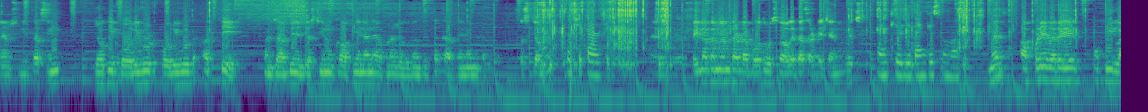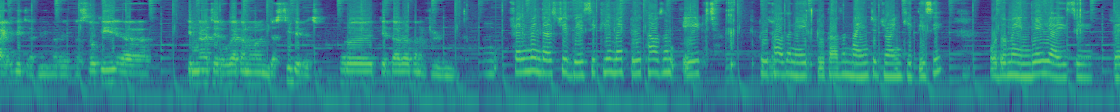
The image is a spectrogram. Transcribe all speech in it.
ਮੈਮ ਸੁਨੀਤਾ ਸਿੰਘ ਜੋ ਕਿ ਬਾਲੀਵੁੱਡ ਪੋਲੀਵੁੱਡ ਅਤੇ ਪੰਜਾਬੀ ਇੰਡਸਟਰੀ ਨੂੰ ਕਾਫੀ ਇਹਨਾਂ ਨੇ ਆਪਣਾ ਯੋਗਦਾਨ ਦਿੱਤਾ ਕਰਦੇ ਨੇ। ਸਤਿ ਸ਼੍ਰੀ ਅਕਾਲ ਜੀ। ਪਹਿਲਾਂ ਤਾਂ ਮੈਮ ਤੁਹਾਡਾ ਬਹੁਤ ਬਹੁਤ ਸਵਾਗਤ ਹੈ ਸਾਡੇ ਚੈਨਲ ਵਿੱਚ। Thank you ji thank you so much ਮੈਂ ਆਪਣੇ ਬਾਰੇ ਆਪਣੀ ਲਾਈਫ ਦੀ ਜਰਨੀ ਬਾਰੇ ਦੱਸੋ ਕਿ ਕਿੰਨਾ ਚਿਰ ਹੋ ਗਿਆ ਤੁਹਾਨੂੰ ਇੰਡਸਟਰੀ ਦੇ ਵਿੱਚ ਔਰ ਕਿੱਦਾਂ ਦਾ ਤੁਹਾਨੂੰ ਫੀਲਡ ਨੂੰ? ਫਿਲਮ ਇੰਡਸਟਰੀ ਬੇਸਿਕਲੀ ਮੈਂ 2008 ਚ 2008 2009 ਚ ਜੁਆਇਨ ਕੀਤੀ ਸੀ। ਉਦੋਂ ਮੈਂ ਇੰਡੀਆ ਹੀ ਆਈ ਸੀ ਤੇ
